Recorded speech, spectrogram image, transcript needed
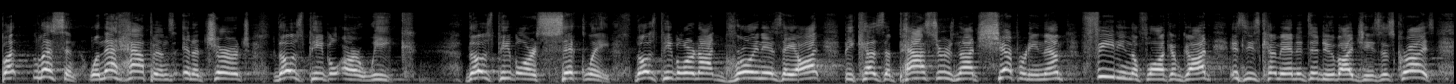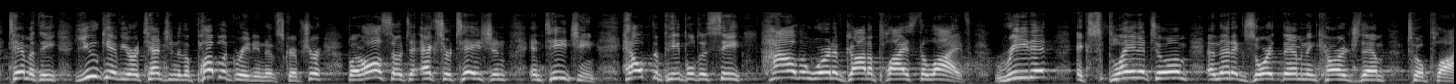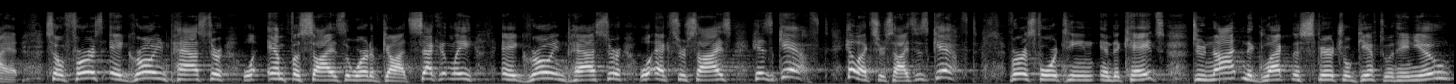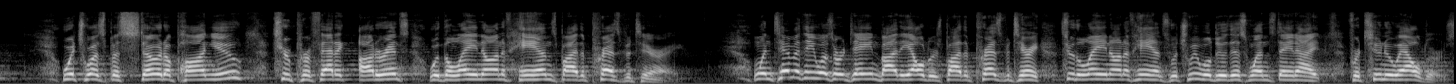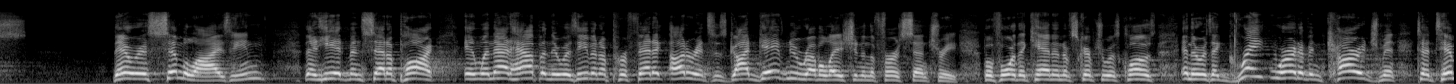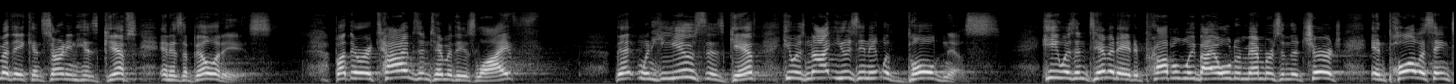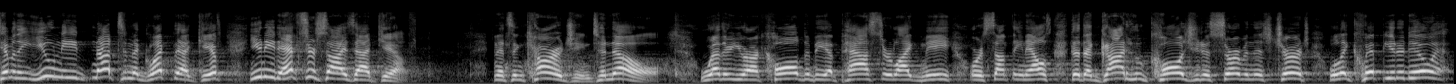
But listen, when that happens in a church, those people are weak. Those people are sickly. Those people are not growing as they ought because the pastor is not shepherding them, feeding the flock of God as he's commanded to do by Jesus Christ. Timothy, you give your attention to the public reading of Scripture, but also to exhortation and teaching. Help the people to see how the Word of God applies to life. Read it, explain it to them, and then exhort them and encourage them to apply it. So, first, a growing pastor will emphasize the Word of God. Secondly, a growing growing pastor will exercise his gift. He'll exercise his gift. Verse 14 indicates do not neglect the spiritual gift within you which was bestowed upon you through prophetic utterance with the laying on of hands by the presbytery. When Timothy was ordained by the elders, by the presbytery, through the laying on of hands, which we will do this Wednesday night for two new elders, they were symbolizing that he had been set apart. And when that happened, there was even a prophetic utterances. God gave new revelation in the first century before the canon of Scripture was closed. And there was a great word of encouragement to Timothy concerning his gifts and his abilities. But there were times in Timothy's life that when he used his gift, he was not using it with boldness. He was intimidated, probably by older members in the church. And Paul is saying, Timothy, you need not to neglect that gift, you need to exercise that gift. And it's encouraging to know whether you are called to be a pastor like me or something else, that the God who calls you to serve in this church will equip you to do it.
